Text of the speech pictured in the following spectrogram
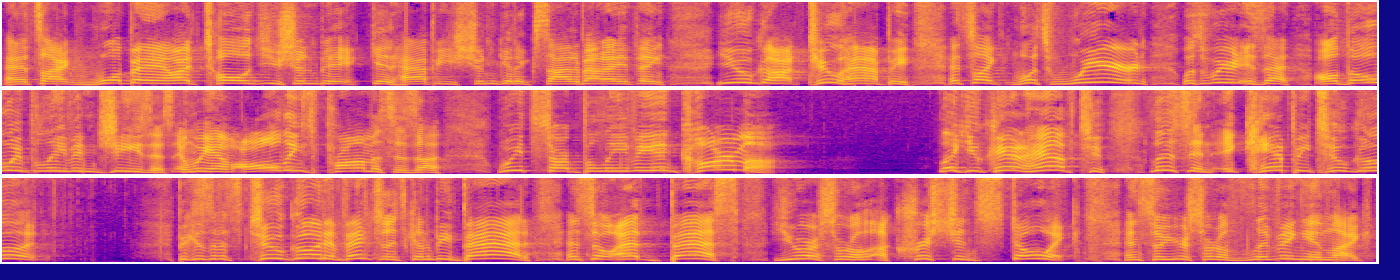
And it's like, whoa, bam, I told you you shouldn't be, get happy, you shouldn't get excited about anything. You got too happy. It's like, what's weird, what's weird is that although we believe in Jesus and we have all these promises, uh, we'd start believing in karma. Like you can't have to. listen, it can't be too good. Because if it's too good, eventually it's going to be bad. And so at best, you are sort of a Christian stoic. And so you're sort of living in like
